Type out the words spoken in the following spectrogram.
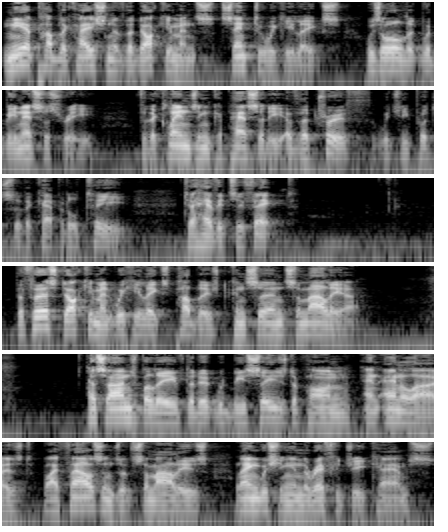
Mere publication of the documents sent to WikiLeaks was all that would be necessary for the cleansing capacity of the truth, which he puts with a capital T, to have its effect. The first document WikiLeaks published concerned Somalia. Assange believed that it would be seized upon and analysed by thousands of Somalis languishing in the refugee camps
